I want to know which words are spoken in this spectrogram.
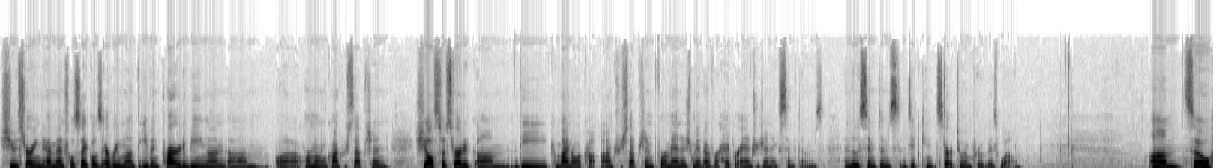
She was starting to have menstrual cycles every month, even prior to being on um, uh, hormonal contraception. She also started um, the combined oral contraception for management of her hyperandrogenic symptoms, and those symptoms did start to improve as well. Um, so,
